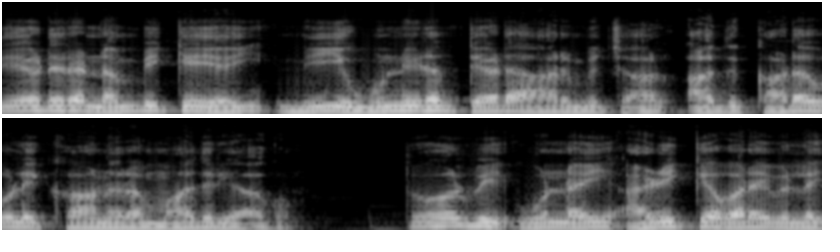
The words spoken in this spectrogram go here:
தேடுற நம்பிக்கையை நீ உன்னிடம் தேட ஆரம்பித்தால் அது கடவுளை காணுற மாதிரி ஆகும். தோல்வி உன்னை அழிக்க வரவில்லை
